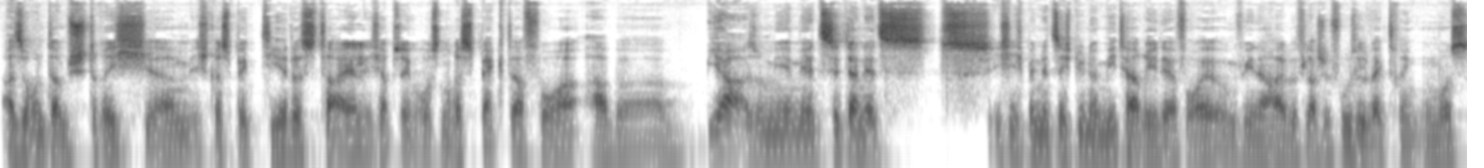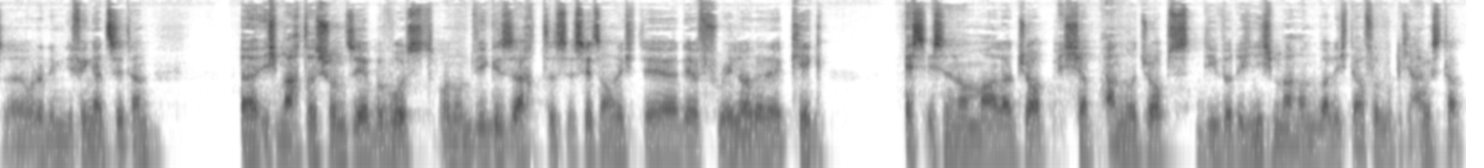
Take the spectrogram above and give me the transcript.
Also unterm Strich, ähm, ich respektiere das Teil, ich habe sehr großen Respekt davor, aber ja, also mir, mir zittern jetzt, ich, ich bin jetzt nicht Dynamit-Harry, der vorher irgendwie eine halbe Flasche Fusel wegtrinken muss äh, oder dem die Finger zittern. Äh, ich mache das schon sehr bewusst. Und, und wie gesagt, das ist jetzt auch nicht der, der Thrill oder der Kick. Es ist ein normaler Job. Ich habe andere Jobs, die würde ich nicht machen, weil ich davor wirklich Angst habe.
